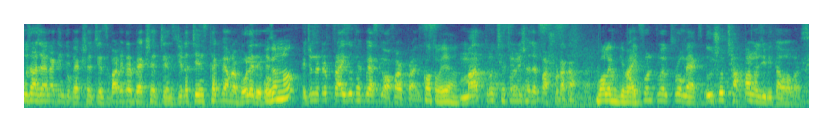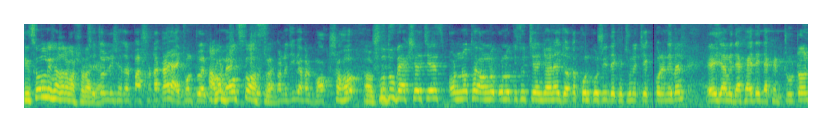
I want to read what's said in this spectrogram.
বোঝা যায় না কিন্তু ব্যাকসেল চেঞ্জ বাট এটার ব্যাকসেল চেঞ্জ যেটা চেঞ্জ থাকবে আমরা বলে দেবো। এজন্য? এজন্য এটার প্রাইসও থাকবে আজকে অফার প্রাইস কত ভাইয়া? মাত্র ছেচল্লিশ হাজার পাঁচশো টাকা। বলেন কি ভাই? আইফোন টুয়েলভ প্রো ম্যাক্স দুইশো ছাপ্পান্ন জিবি তাও আবার। ছিচল্লিশ হাজার পাঁচশো টাকা। ছেচল্লিশ হাজার পাঁচশো টাকায় আইফোন টুয়েলভ আবার box-ও আছে। ছাপ্পান্ন জিবি আবার বক্স সহ। শুধু ব্যাকসেল চেঞ্জ অন্যথায় অন্য কোনো কিছু চেঞ্জ হয় নাই। যতক্ষণ খুশি দেখে শুনে চেক করে নেবেন। এই যে আমি দেখাই দিই দেখেন ট্রুটন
